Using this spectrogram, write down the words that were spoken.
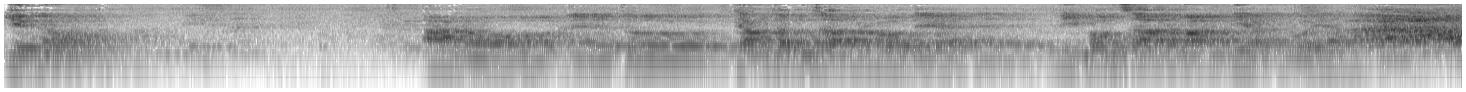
い You know? あのえっとガンダムザブローで、えーリボンザールマン役をやった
